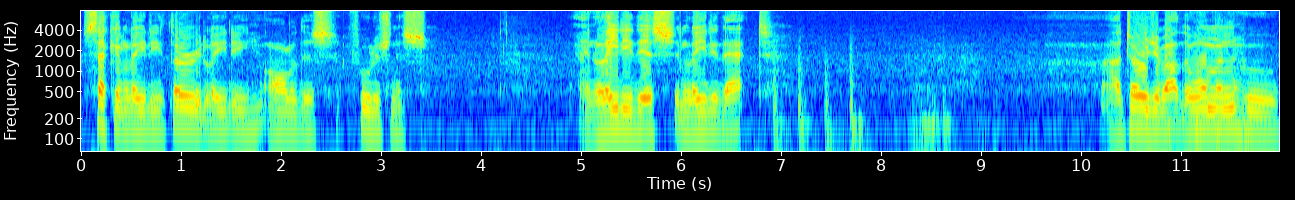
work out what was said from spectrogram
second lady, third lady, all of this foolishness. And lady this and lady that. I told you about the woman who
